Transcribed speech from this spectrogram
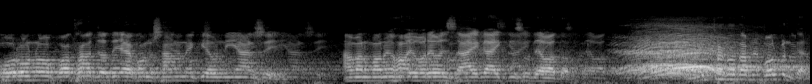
পুরনো কথা যদি এখন সামনে কেউ নিয়ে আসে, আমার মনে হয় ওরে ওই জায়গায় কিছু দেওয়া দরকার। কথা আপনি বলবেন কেন?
